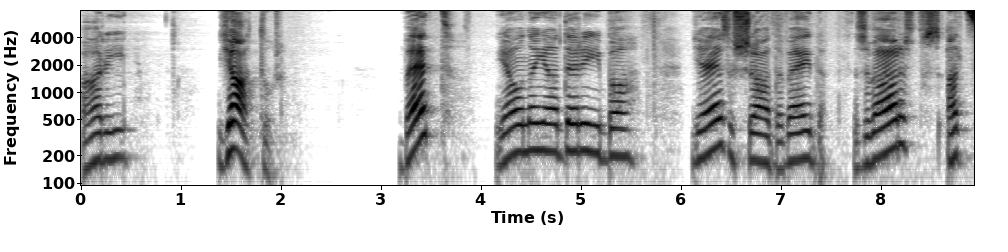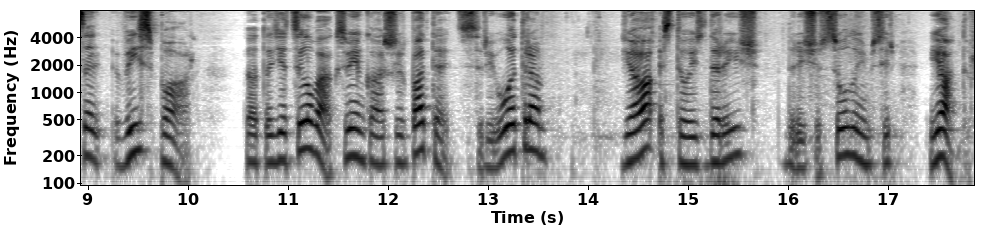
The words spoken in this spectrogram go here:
arī jātur. Bet jaunajā derībā Jēzus šāda veida zvērstus atceļ vispār. Tātad, ja cilvēks vienkārši ir pateicis arī otram, jā, es to izdarīšu, darīšu solījums, ir jātur.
